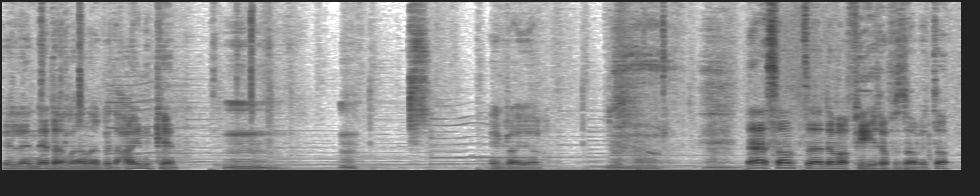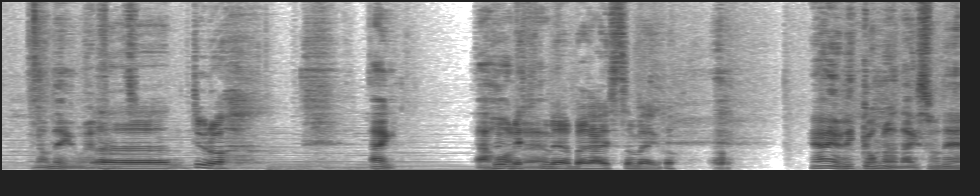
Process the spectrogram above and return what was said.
Til Nederland og gått til Heineken. Mm. Jeg er glad i øl. Du Det er sant, det var fire for så vidt, da. ja, det er jo helt fint. Eh, du, da? Jeg, jeg Du er har litt eh, mer bereist enn meg, da. Jeg er jo litt gammel enn deg, så det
